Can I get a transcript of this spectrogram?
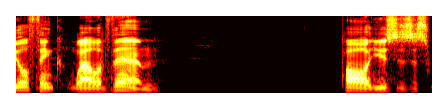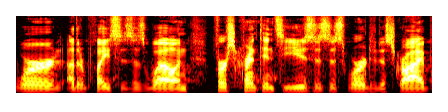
you'll think well of them. Paul uses this word other places as well. In 1 Corinthians, he uses this word to describe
